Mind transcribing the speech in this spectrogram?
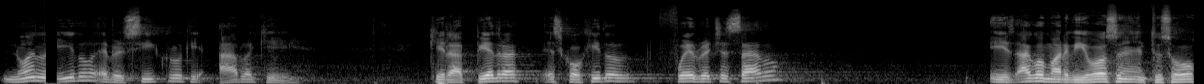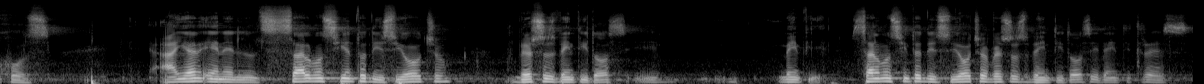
¿No han leído el versículo que habla que, que la piedra escogida fue rechazado? Y es algo maravilloso en tus ojos. Allá en el Salmo 118, versos 22 y 20. Salmo 118, versos 22 y 23.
